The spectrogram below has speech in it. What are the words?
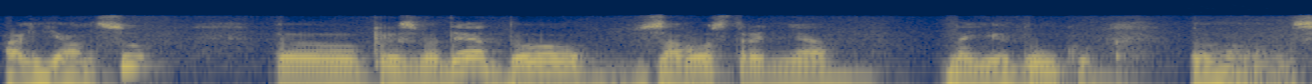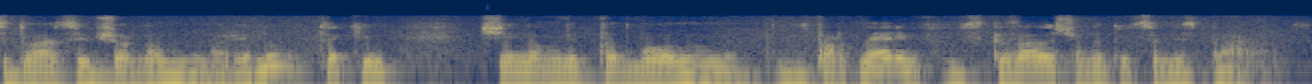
альянсу. Е, призведе до загострення, на їх думку, е, ситуації в Чорному морі. Ну, таким чином відфутболили партнерів, сказали, що ми тут самі справимось.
